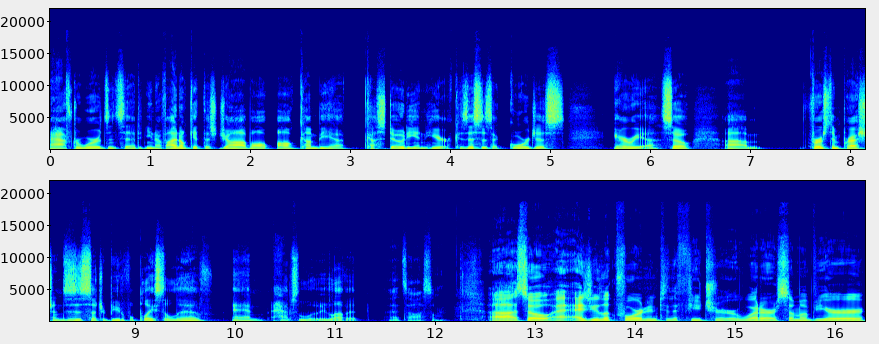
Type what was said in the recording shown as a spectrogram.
afterwards and said, you know, if I don't get this job, I'll I'll come be a custodian here because this is a gorgeous area. So, um, first impressions, this is such a beautiful place to live, and absolutely love it. That's awesome. Uh, so, as you look forward into the future, what are some of your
